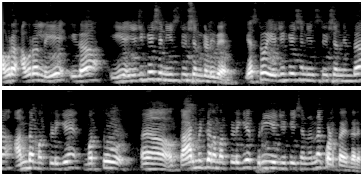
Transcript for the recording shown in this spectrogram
ಅವರ ಅವರಲ್ಲಿ ಈಗ ಈ ಎಜುಕೇಶನ್ ಇನ್ಸ್ಟಿಟ್ಯೂಷನ್ಗಳಿವೆ ಎಷ್ಟೋ ಎಜುಕೇಶನ್ ಇನ್ಸ್ಟಿಟ್ಯೂಷನ್ ಇಂದ ಅಂಧ ಮಕ್ಕಳಿಗೆ ಮತ್ತು ಕಾರ್ಮಿಕರ ಮಕ್ಕಳಿಗೆ ಫ್ರೀ ಎಜುಕೇಶನ್ ಅನ್ನ ಕೊಡ್ತಾ ಇದ್ದಾರೆ.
